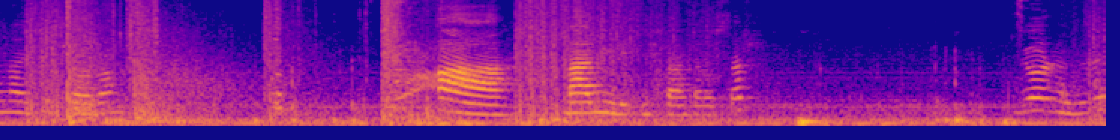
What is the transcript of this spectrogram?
Oyundan çıktı adam. Aa, mermim bitmişti arkadaşlar. Gördüğünüz gibi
